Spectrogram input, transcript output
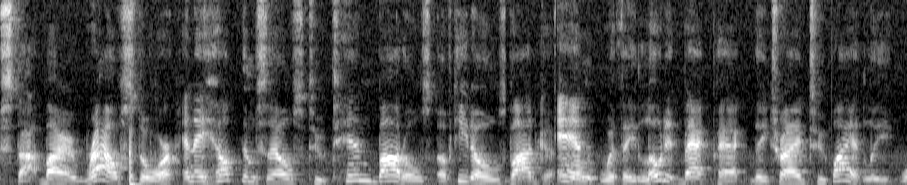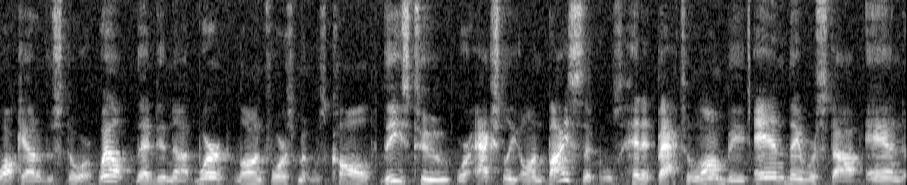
stopped by a Ralph store and they helped themselves to 10 bottles of Tito's vodka. And with a loaded loaded backpack, they tried to quietly walk out of the store. Well, that did not work. Law enforcement was called. These two were actually on bicycles headed back to Long Beach and they were stopped and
